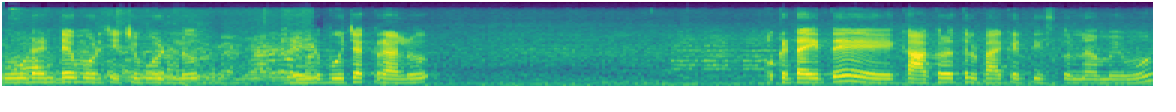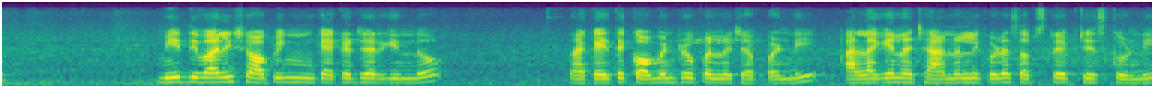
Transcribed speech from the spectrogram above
మూడంటే మూడు చిచ్చుబుడ్లు రెండు భూచక్రాలు. ఒకటైతే కాకరొత్తుల ప్యాకెట్ తీసుకున్నాం మేము. మీ దివాళీ షాపింగ్ ఇంకెక్కడ జరిగిందో నాకైతే కామెంట్ రూపంలో చెప్పండి. అలాగే నా ఛానల్ని కూడా సబ్స్క్రైబ్ చేసుకోండి.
